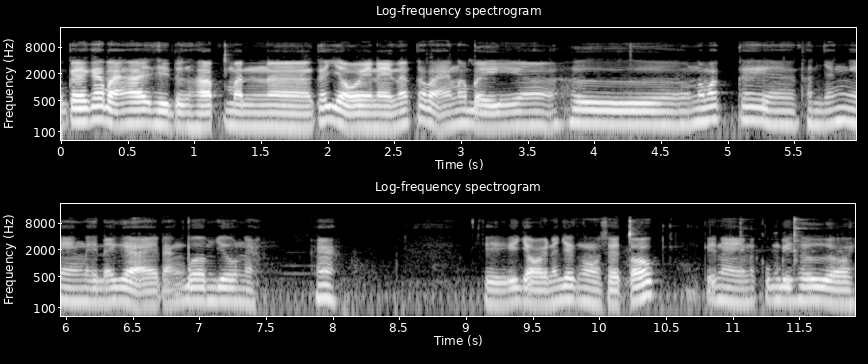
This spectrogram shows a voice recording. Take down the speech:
Ok, các bạn ơi, thì trường hợp mình à, cái dòi này nó, các bạn nó bị à, hư, nó mất cái à, thanh chắn ngang này để gài đạn bơm vô nè, ha. Thì cái dòi nó vẫn còn xài tốt, cái này nó cũng bị hư rồi.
